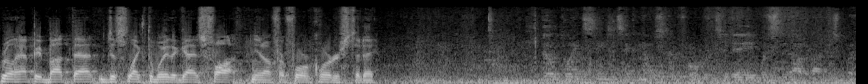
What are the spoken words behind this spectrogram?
real happy about that, just like the way the guys fought, you know, for four quarters today. Dwayne seemed to take another step forward today. What stood out about his play?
